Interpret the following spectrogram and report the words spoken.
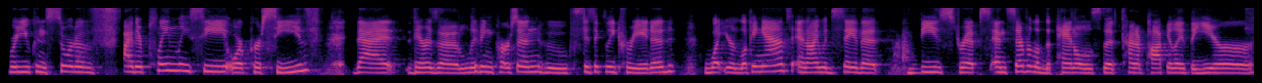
where you can sort of either plainly see or perceive that there is a living person who physically created what you're looking at. And I would say that these strips and several of the panels that kind of populate the year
